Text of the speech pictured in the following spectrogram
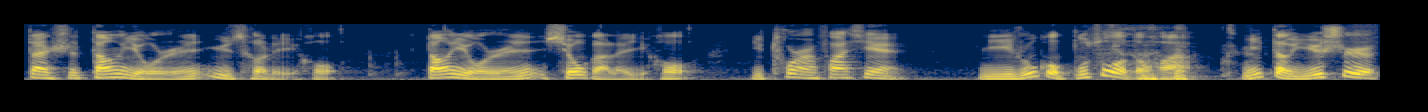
但是当有人预测了以后，当有人修改了以后，你突然发现，你如果不做的话，你等于是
